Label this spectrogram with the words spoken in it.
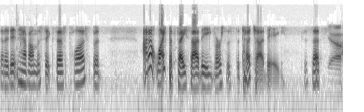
that I didn't have on the 6S Plus, but I don't like the Face ID versus the Touch ID because that's Yeah.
